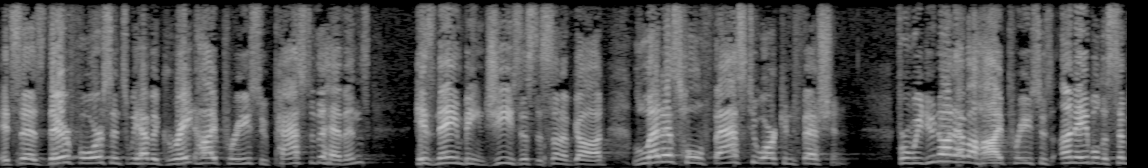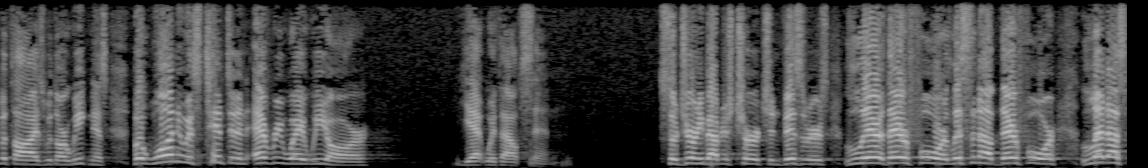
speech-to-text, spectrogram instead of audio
It says, Therefore, since we have a great high priest who passed through the heavens, his name being Jesus, the Son of God, let us hold fast to our confession. For we do not have a high priest who's unable to sympathize with our weakness, but one who is tempted in every way we are, yet without sin. So, Journey Baptist Church and visitors, therefore, listen up, therefore, let us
